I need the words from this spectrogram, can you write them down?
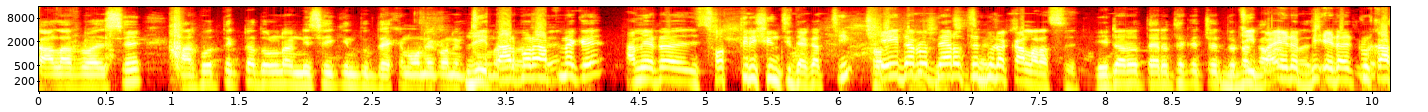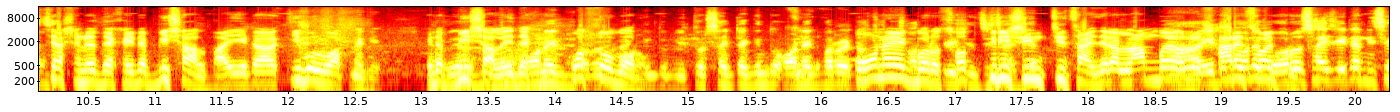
কালার রয়েছে। আর প্রত্যেকটা দোলনার নিচেই কিন্তু দেখেন অনেক অনেক জি তারপরে আপনাকে আমি একটা ছত্রিশ ইঞ্চি দেখাচ্ছি। 36 এইটারও তেরো চোদ্দটা কালার আছে। এটারও তেরো থেকে চোদ্দ ভাই এটা এটা একটু কাছে আসেন এটা দেখা এটা বিশাল ভাই এটা কি বলব আপনাকে? এটা বিশাল এই দেখেন কত বড়। কিন্তু ভিতর সাইডটা কিন্তু অনেক বড় এটা অনেক বড় 36 ইঞ্চি সাইজ এটা লম্বা হলো আহ, এটা সাড়ে অনেক ছয় বড় সাইজ এটা নিচে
